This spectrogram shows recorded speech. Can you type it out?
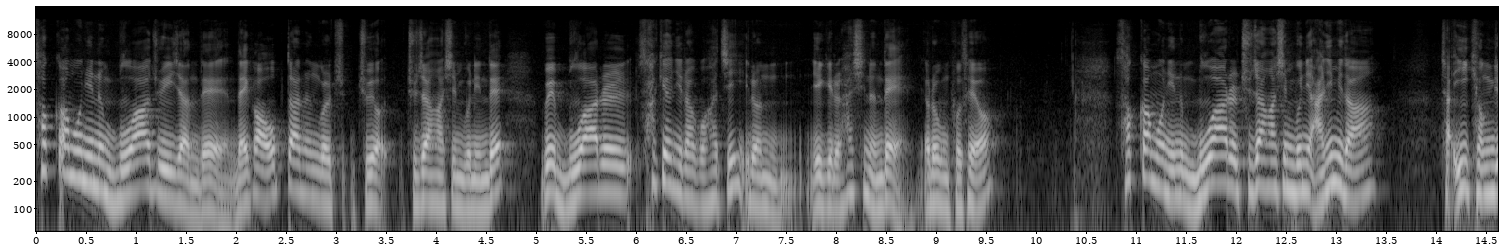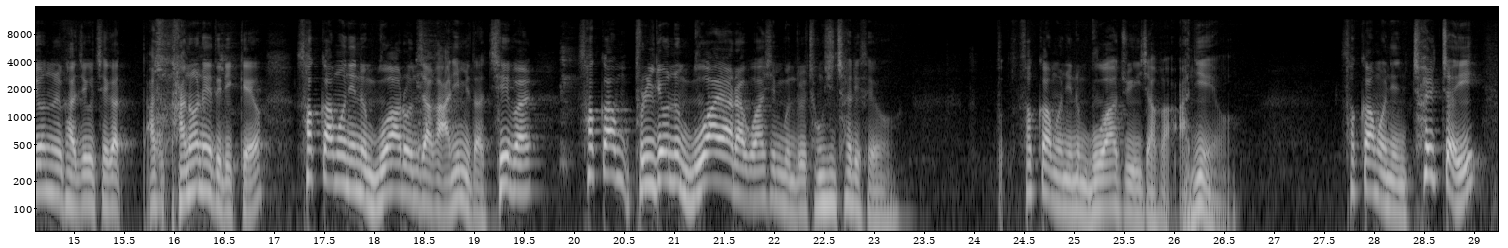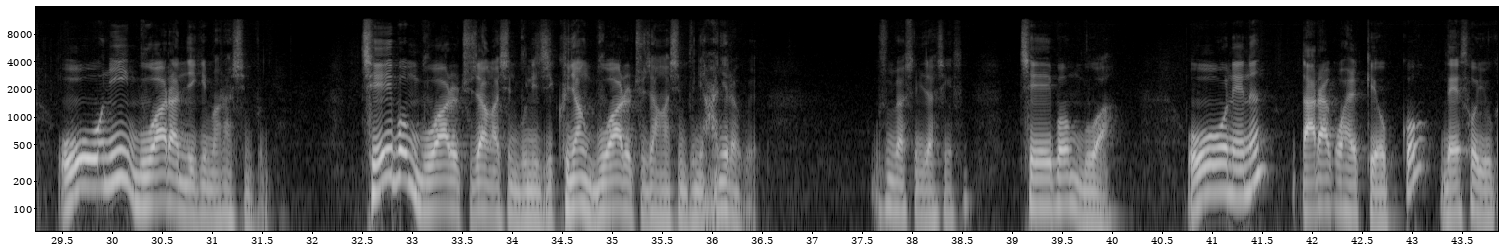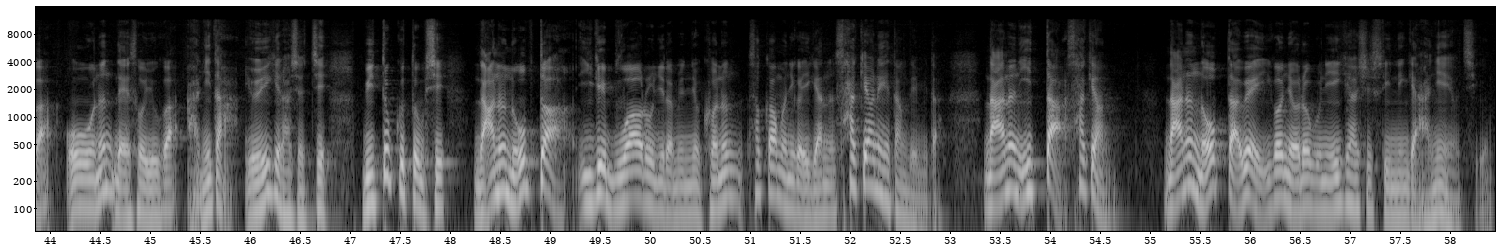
석가모니는 무아주의자인데 내가 없다는 걸 주, 주, 주장하신 분인데 왜 무아를 사견이라고 하지? 이런 얘기를 하시는데 여러분 보세요. 석가모니는 무아를 주장하신 분이 아닙니다. 자, 이 경전을 가지고 제가 아주 단언해 드릴게요. 석가모니는 무아론자가 아닙니다. 제발 석가 불교는 무아야라고 하신 분들 정신 차리세요. 석가모니는 무아주의자가 아니에요. 석가모니는 철저히 오온이 무아란 얘기만 하신 분이에요. 제법 무아를 주장하신 분이지 그냥 무아를 주장하신 분이 아니라고요. 무슨 말씀인지 아시겠어요? 제법 무아. 오온에는 나라고 할 게 없고 내 소유가 오온은 내 소유가 아니다. 이 얘기를 하셨지. 밑도 끝도 없이 나는 없다. 이게 무아론이라면요. 그거는 석가모니가 얘기하는 사견에 해당됩니다. 나는 있다. 사견. 나는 없다. 왜? 이건 여러분이 얘기하실 수 있는 게 아니에요. 지금.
